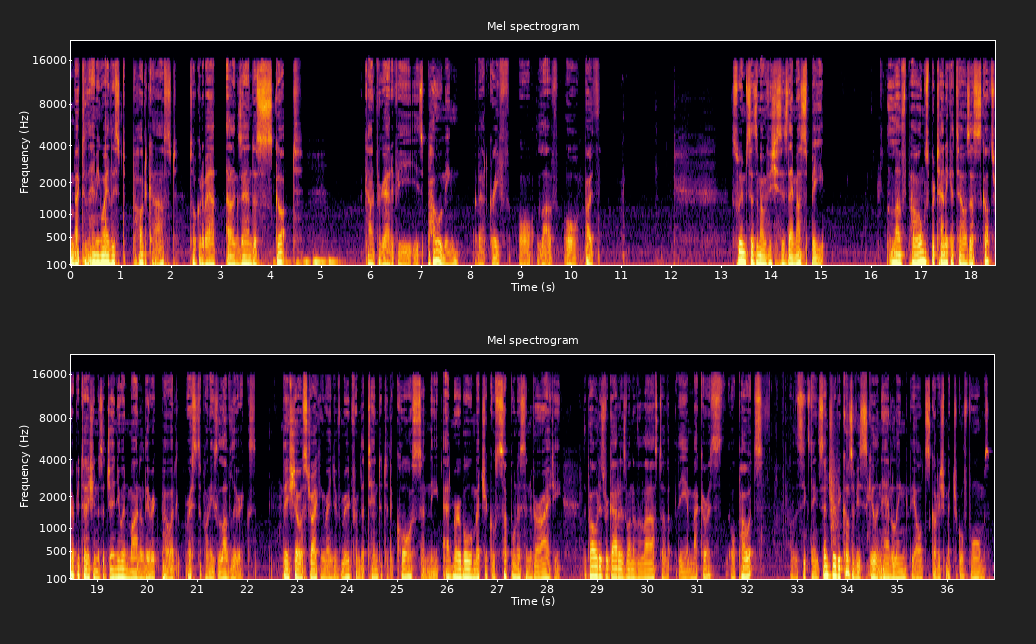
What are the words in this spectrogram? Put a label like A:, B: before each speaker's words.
A: Welcome back to the Hemingway List podcast, talking about Alexander Scott. I can't figure out if he is poeming about grief or love or both. Swim says among fish, says they must be love poems. Britannica tells us Scott's reputation as a genuine minor lyric poet rests upon his love lyrics. These show a striking range of mood from the tender to the coarse and the admirable metrical suppleness and variety. The poet is regarded as one of the last of the Makaris, or poets, of the 16th century because of his skill in handling the old Scottish metrical forms.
